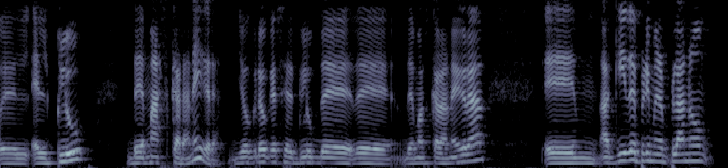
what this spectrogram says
el, club de Máscara Negra. Yo creo que es el club de, de, Máscara Negra. Em, aquí de primer plano,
